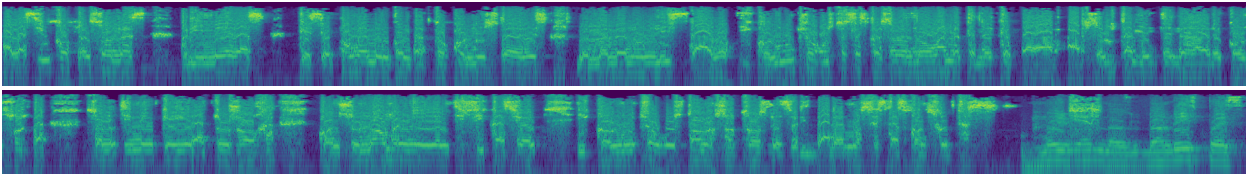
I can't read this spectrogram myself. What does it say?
a las cinco personas primeras que se pongan en contacto con ustedes, me mandan un listado y con mucho gusto esas personas no van a tener que pagar absolutamente nada de consulta, solo tienen que ir a tu roja con su nombre de identificación y con mucho gusto nosotros les brindaremos estas consultas. Muy bien, don Luis, pues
